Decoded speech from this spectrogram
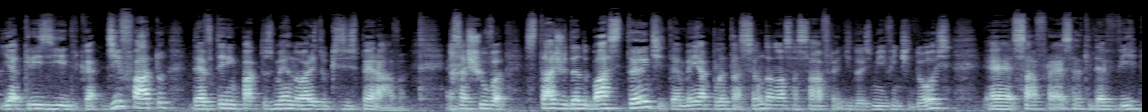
E a crise hídrica, de fato, deve ter impactos menores do que se esperava. Essa chuva está ajudando bastante também a plantação da nossa safra de 2022, é, safra essa que deve vir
